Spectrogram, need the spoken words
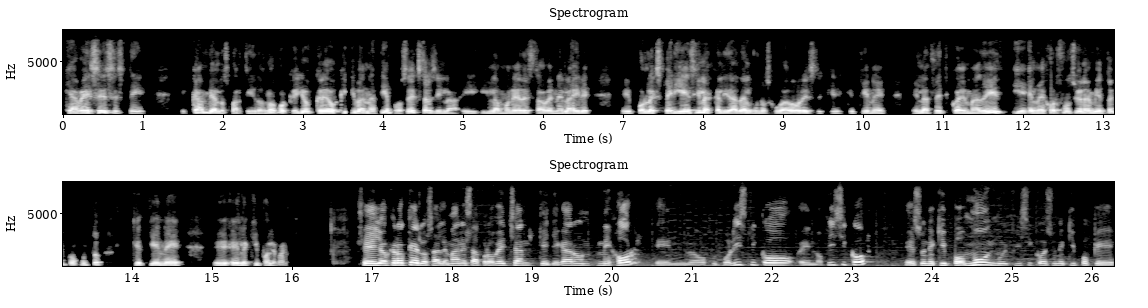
que a veces este, cambia los partidos, ¿no? Porque yo creo que iban a tiempos extras y la, y, la moneda estaba en el aire eh, por la experiencia y la calidad de algunos jugadores que, que, tiene el Atlético de Madrid y el mejor funcionamiento en conjunto que tiene eh, el equipo alemán. Sí, yo creo que los alemanes aprovechan que llegaron mejor en lo futbolístico, en lo físico. Es un equipo muy, muy físico, es un equipo que,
